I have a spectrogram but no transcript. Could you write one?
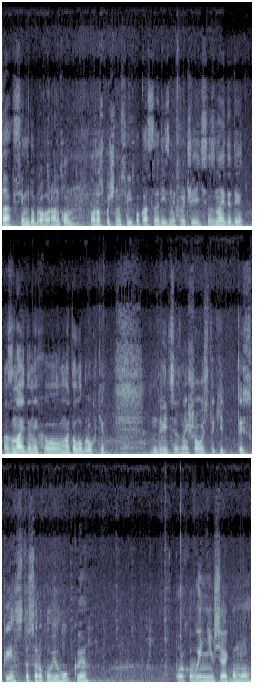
Так, всім доброго ранку. Розпочну свій показ різних речей, знайдених, в металобрухті. Дивіться, знайшов ось такі тиски, 140 губки, пороховинні всякому.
